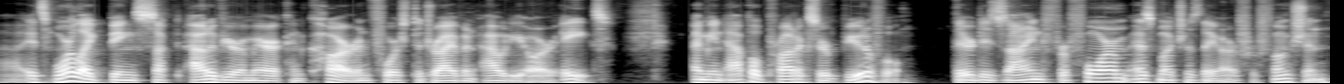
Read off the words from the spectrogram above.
Uh, it's more like being sucked out of your American car and forced to drive an Audi R8. I mean, Apple products are beautiful. They're designed for form as much as they are for function.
